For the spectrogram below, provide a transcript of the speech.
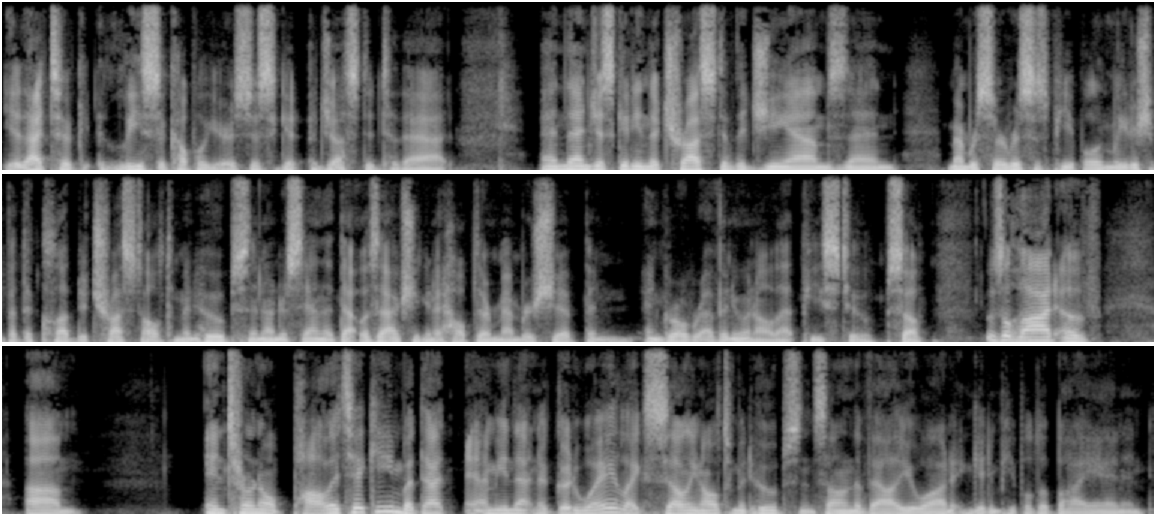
yeah, that took at least a couple years just to get adjusted to that. And then just getting the trust of the GMs and member services people and leadership at the club to trust Ultimate Hoops and understand that that was actually going to help their membership and, and grow revenue and all that piece too. So it was a lot of, um, internal politicking, but that I mean that in a good way, like selling Ultimate Hoops and selling the value on it and getting people to buy in. And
